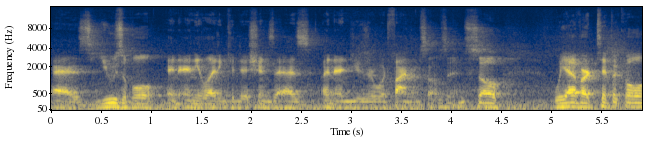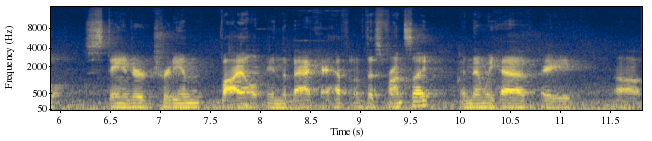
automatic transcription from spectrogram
as usable in any lighting conditions as an end user would find themselves in. So we have our typical standard tritium vial in the back half of this front sight, and then we have a, uh,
